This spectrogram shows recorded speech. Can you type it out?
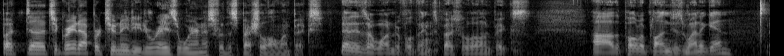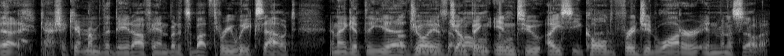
But uh, it's a great opportunity to raise awareness for the Special Olympics. That is a wonderful thing, Special Olympics. Uh, the polar plunge is when again? Uh, gosh, I can't remember the date offhand, but it's about three weeks out, and I get the uh, joy of jumping well- into icy cold, frigid water in Minnesota.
